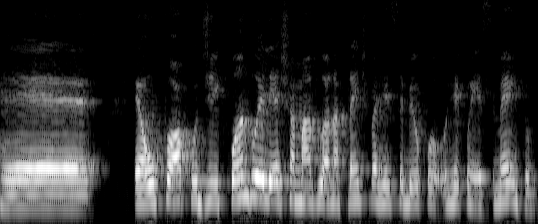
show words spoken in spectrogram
é, é o foco de quando ele é chamado lá na frente para receber o reconhecimento,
